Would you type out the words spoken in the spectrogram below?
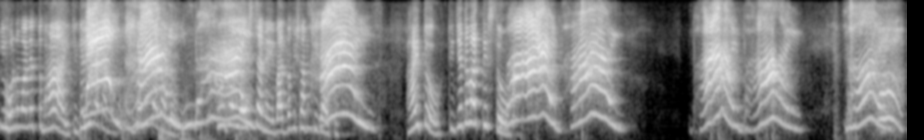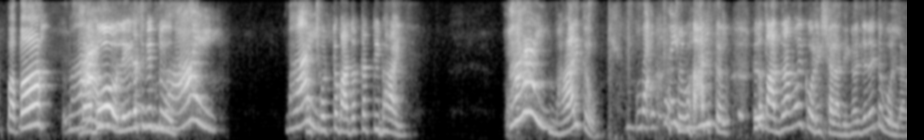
তুই হনুমানের তো ভাই তুই গেলি না গেলি তুই তো লেজটা নেই বাদ বাকি সব ঠিক আছে। ভাই। তো তুই যেতে পারতিস তো? ভাই ভাই। ভাই ভাই। ভাই। বাবা বাবু লেগে যাচ্ছে কিন্তু ভাই। ভাই। ছোট্ট বাদরটার তুই ভাই। ভাই। ভাই তো। ভাই। তো। তুই তো বাদরামই করিস সারাদিন ওই জন্যই তো বললাম।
